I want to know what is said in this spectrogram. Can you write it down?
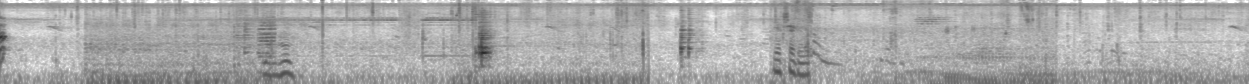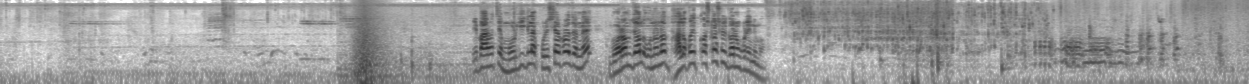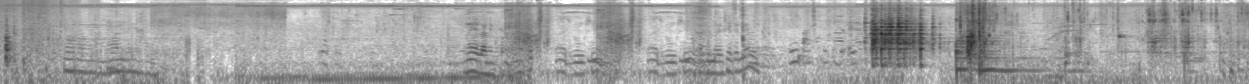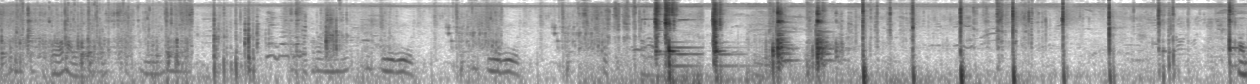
এবার হচ্ছে মুরগিগুলা পরিষ্কার করার জন্য গরম জল উনুনত ভালো করে কসকস করে গরম করে নিব।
